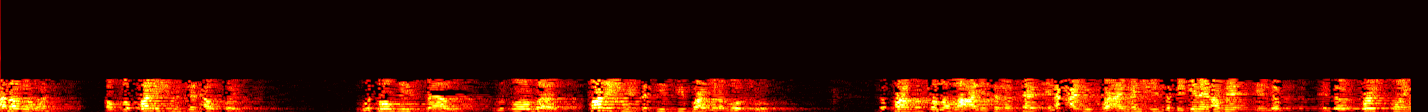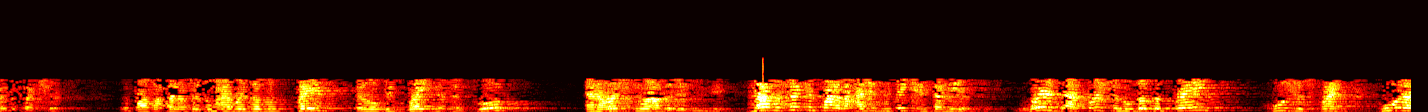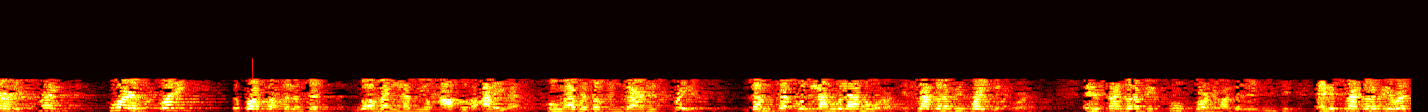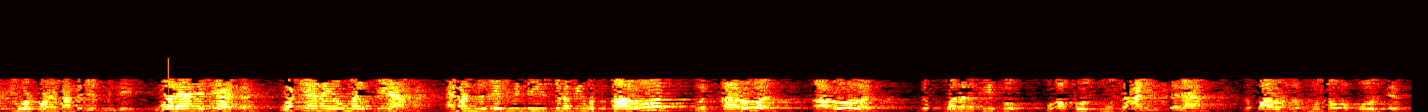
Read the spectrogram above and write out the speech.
Another one of the punishments in hellfire. With all these valleys, with all the punishment that these people are going to go through. The Prophet ﷺ said in a hadith where I mentioned the beginning of it in the in the first point of the section. The Prophet ﷺ says, Whomever doesn't praise, there will be brightness and proof and a rescuer on the judgment day. Now the second part of the hadith we take in Tamir. Where is that person who doesn't praise? Who's his friend? Who are his friends? Who are his buddies? The Prophet ﷺ says, وَمَنْ لَمْ يُحَافِظْ عَلَيْهَا Whomever doesn't guard his prayers. لَمْ تَكُنْ لَهُ لَا نُورًا It's not going to be brightness for him. And it's not going to be proof for him on the judgment day. And it's not going to be rescuer for him on the judgment day. وَلَا نَجَاةً وَكَانَ يَوْمَ الْقِيَامَةِ And on the judgment day he's going to be with Qarun, with Qarun, Qarun, the, one of the people who opposed Musa alayhi salam. The followers of Musa who opposed him.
